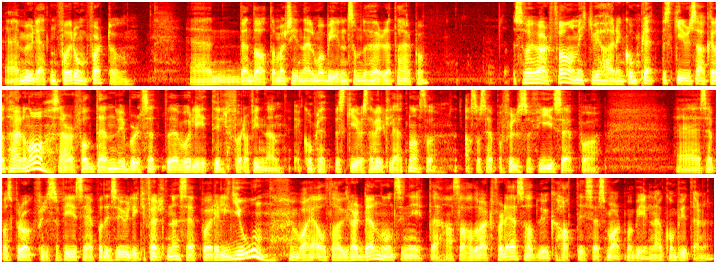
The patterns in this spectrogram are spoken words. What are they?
eh, muligheten for romfart og eh, den datamaskinen eller mobilen som du hører dette her på. Så i hvert fall, om ikke vi har en komplett beskrivelse akkurat her og nå, så er det i hvert fall den vi burde sette vår lit til for å finne en komplett beskrivelse av virkeligheten. Altså, altså se på filosofi, se på, se på språkfilosofi, se på disse ulike feltene, se på religion. Hva i alle dager har den noensinne gitt det? Altså, hadde det vært for det, så hadde vi jo ikke hatt disse smartmobilene og computerne.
